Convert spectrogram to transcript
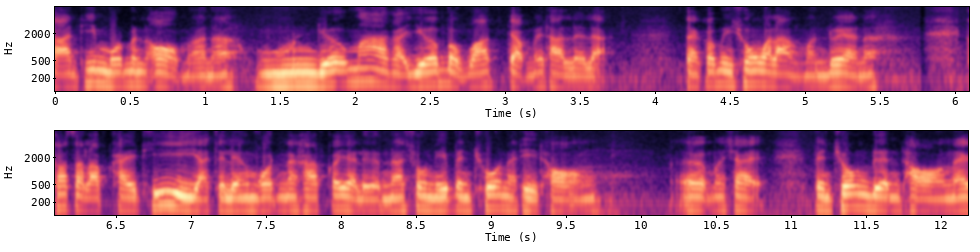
การที่มดมันออกมานะ มันเยอะมากอะเยอะแบบว่าจับไม่ทันเลยแหละ แต่ก็มีช่วงเวลาของมันด้วยนะ ก็สำหรับใครที่อยากจะเลี้ยงมดนะครับ ก็อย่าลืมนะ ช่วงนี้เป็นช่วงนาทีทอง เออไม่ใช่ เป็นช่วงเดือนทองนะ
